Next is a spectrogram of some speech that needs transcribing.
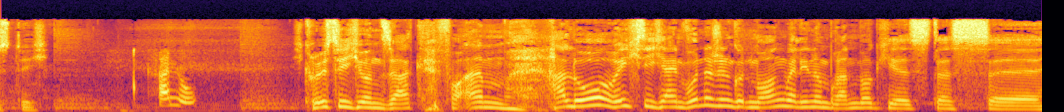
Grüß dich. hallo. Ich grüße dich und sag vor allem Hallo, richtig, einen wunderschönen guten Morgen, Berlin und Brandenburg. Hier ist das äh,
